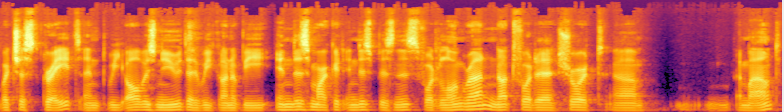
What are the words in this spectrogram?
were just great. And we always knew that we're going to be in this market, in this business for the long run, not for the short, um, amount,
